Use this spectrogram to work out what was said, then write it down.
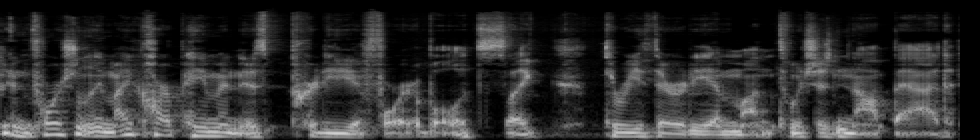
Unfortunately, my car payment is pretty affordable. It's like 330 a month, which is not bad.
